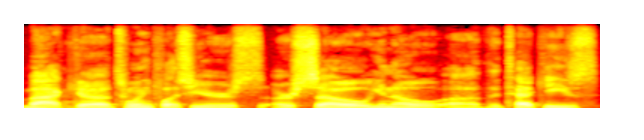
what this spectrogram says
back uh, 20 plus years or so, you know, uh, the techies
